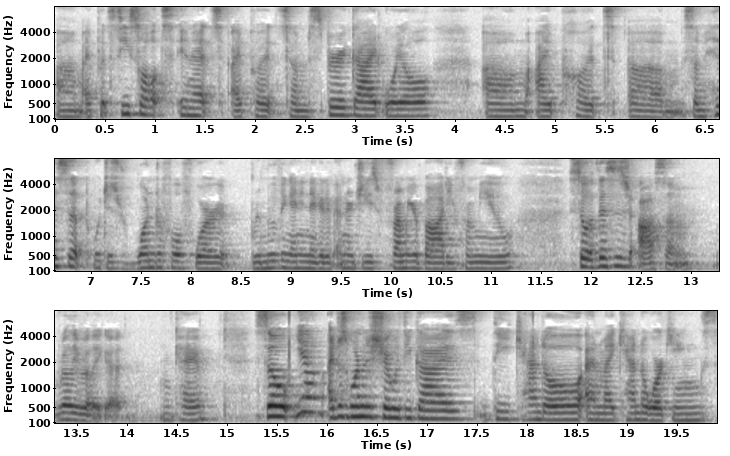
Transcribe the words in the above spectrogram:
Um, I put sea salt in it. I put some spirit guide oil. Um, I put um, some hyssop, which is wonderful for removing any negative energies from your body, from you. So this is awesome. Really, really good. Okay. So yeah, I just wanted to share with you guys the candle and my candle workings.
